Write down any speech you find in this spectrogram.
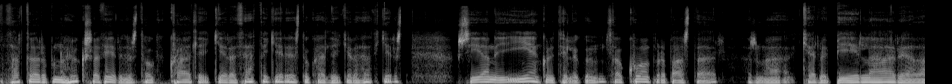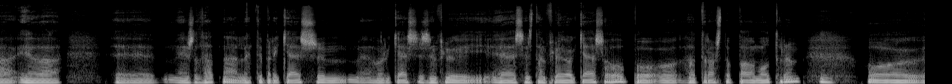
þá þarf það að vera búin að hugsa fyrir þú veist, hvað ætla ég að gera þetta gerist og hvað ætla ég að gera þetta gerist. Síðan í í einhverju tilökum þá koma bara baðstæður þar sem að kerfi bílar eða, eða uh, eins og þarna lendi bara í gæsum, það voru gæsir sem í- eða sem flug á gæsahóp og, og það drast á báða mótorum. Mm. Og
